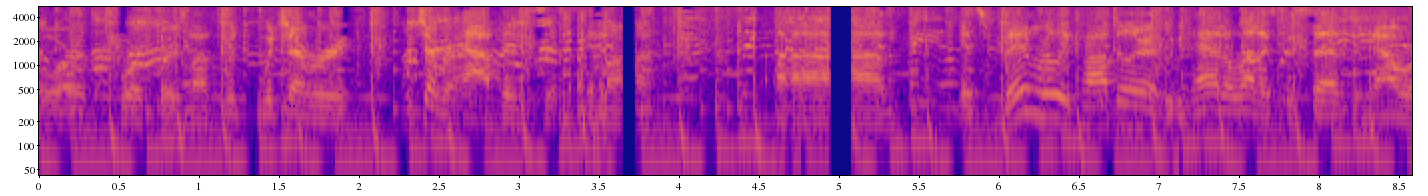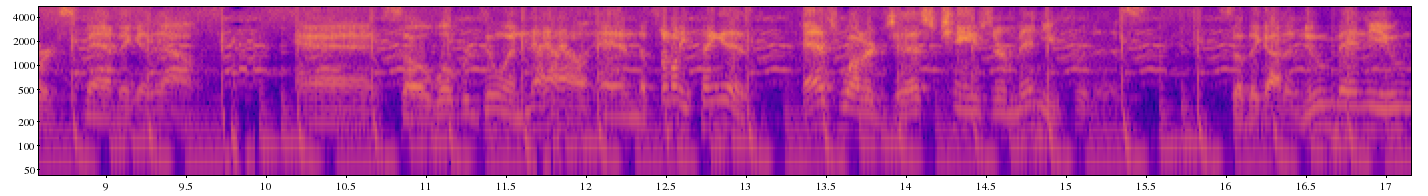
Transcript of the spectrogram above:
or the fourth Thursday of the month, which, whichever whichever happens in the month. Um, it's been really popular. We've had a lot of success, and now we're expanding it out. And so what we're doing now, and the funny thing is, Edgewater just changed their menu for this. So they got a new menu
